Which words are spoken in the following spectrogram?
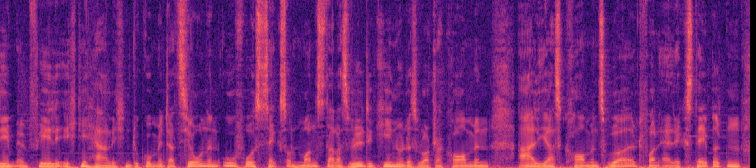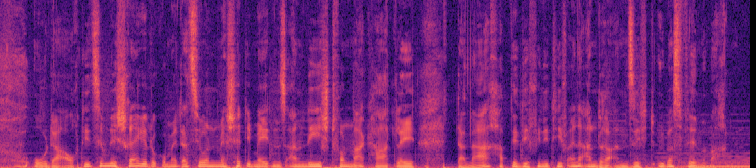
dem empfehle ich die herrlichen Dokumentationen UFOs, Sex und Monster, das wilde Kino des Roger Corman alias Cormans World von Alex Stapleton oder auch die ziemlich schräge Dokumentation Machete Maidens Unleashed von Mark Hartley. Danach habt ihr definitiv eine andere Ansicht übers Filmemachen.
